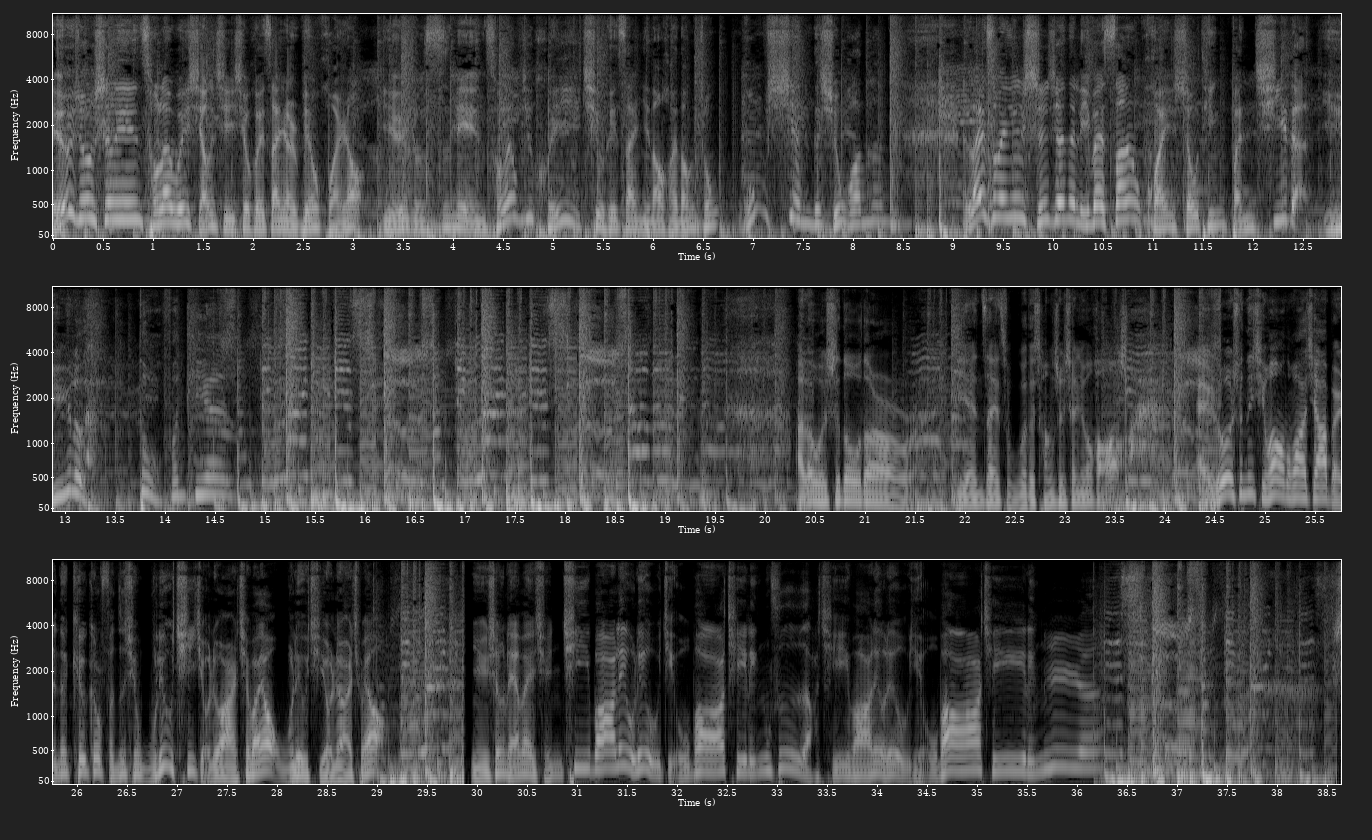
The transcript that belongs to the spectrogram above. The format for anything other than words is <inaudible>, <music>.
有一种声音从来不会响起，却会在你耳边环绕；有一种思念从来不去回忆，却会在你脑海当中无限的循环呢。来自北京时间的礼拜三，欢迎收听本期的娱乐逗翻天。Hello，我是豆豆，依然在祖国的长春向你们好。哎，如果说你喜欢我的话，加本人的 QQ 粉丝群五六七九六二七八幺五六七九六二七八幺。女生连麦群七八六六九八七零四啊，七八六六九八七零日啊。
